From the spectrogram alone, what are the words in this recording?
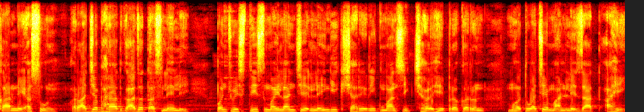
कारणे असून राज्यभरात गाजत असलेले पंचवीस तीस महिलांचे लैंगिक शारीरिक मानसिक छळ हे प्रकरण महत्त्वाचे मानले जात आहे.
